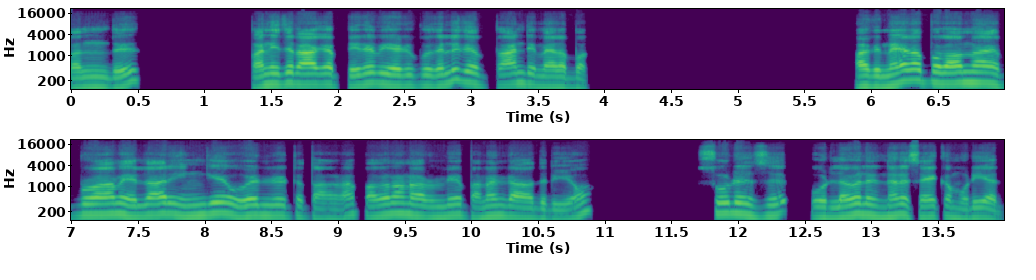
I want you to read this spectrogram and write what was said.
வந்து மனிதராக பிறவி எழுப்புதல் இதை தாண்டி மேலே போகும் அது மேலே போகாமல் போகாமல் எல்லாரும் இங்கேயே உயர்ந்துட்டாங்கன்னா பதினொன்றாவதுலேயும் பன்னெண்டாவதுலேயும் ஸ்டூடெண்ட்ஸு ஒரு லெவலுக்கு மேலே சேர்க்க முடியாது.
